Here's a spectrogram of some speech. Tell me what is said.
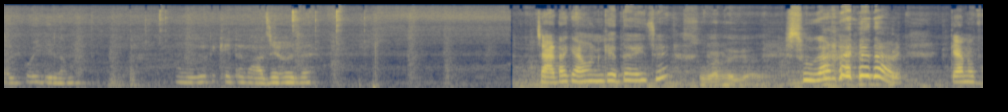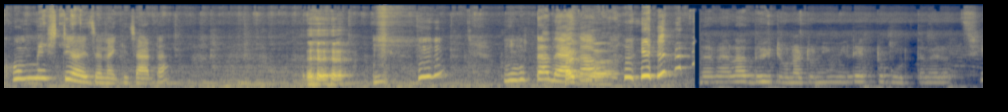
অল্পই দিলাম। যদি খেতে বাজে হয়ে যায়। চাটা কেমন খেতে হয়েছে? সুগার হয়ে যাবে। সুগার হয়ে যাবে? কেন? খুব মিষ্টি হয়েছে নাকি চাটা? মুখটা দেখাও। সন্ধ্যাবেলা দুই টোনাটুনি মিলে একটু ঘুরতে বেরোচ্ছি।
